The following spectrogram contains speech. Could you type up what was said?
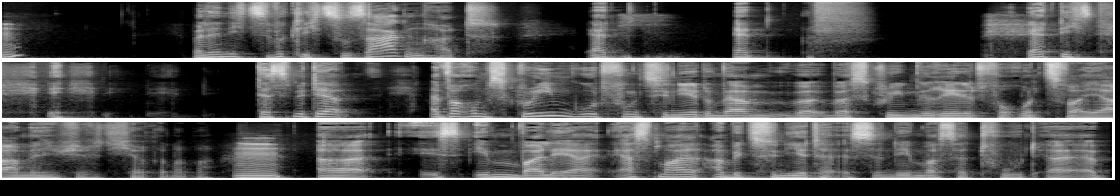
Hm? weil er nichts wirklich zu sagen hat. Er hat, er hat, er hat nichts. äh, Das mit der, warum Scream gut funktioniert, und wir haben über, über Scream geredet vor rund zwei Jahren, wenn ich mich richtig erinnere Mhm. äh, ist eben, weil er erstmal ambitionierter ist in dem, was er tut. Er,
